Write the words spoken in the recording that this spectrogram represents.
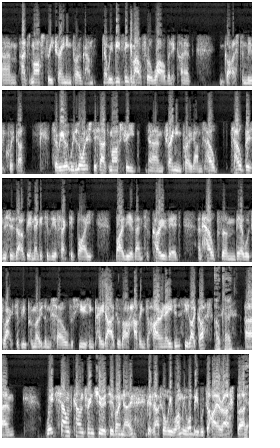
um, ads mastery training program that we've been thinking about for a while, but it kind of got us to move quicker. So we we launched this ads mastery um, training program to help to help businesses that are being negatively affected by by the events of COVID and help them be able to actively promote themselves using paid ads without having to hire an agency like us. Okay. Um, which sounds counterintuitive, I know, because that's what we want. We want people to hire us, but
